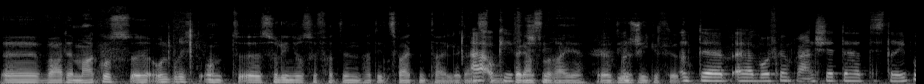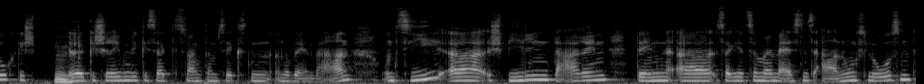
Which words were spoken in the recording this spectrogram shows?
äh, war der Markus äh, Ulbricht und äh, Solin Josef hat den, hat den zweiten Teil der ganzen, ah, okay, der ganzen Reihe äh, die und, Regie geführt. Und der äh, Wolfgang Brandstätter hat das Drehbuch mhm. Äh, geschrieben, wie gesagt, es fängt am 6. November an. Und sie äh, spielen darin den, sage ich jetzt einmal, meistens ahnungslosen,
